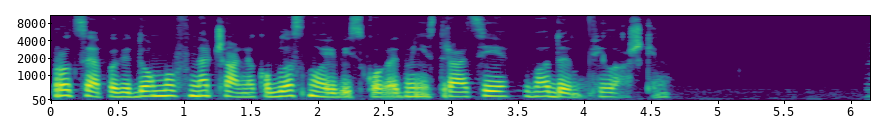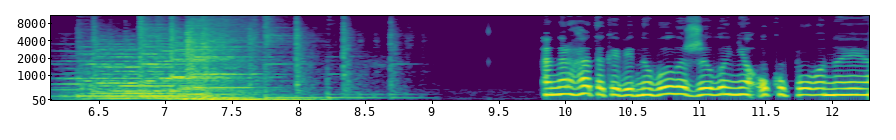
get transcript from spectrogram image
Про це повідомив начальник обласної військової адміністрації Вадим Філашкін. Енергетики відновили живлення окупованої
